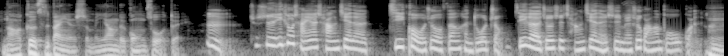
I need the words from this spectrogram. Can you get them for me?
然后各自扮演什么样的工作？对，嗯，就是艺术产业常见的。机构就有分很多种，第一个就是常见的是美术馆跟博物馆，嗯，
